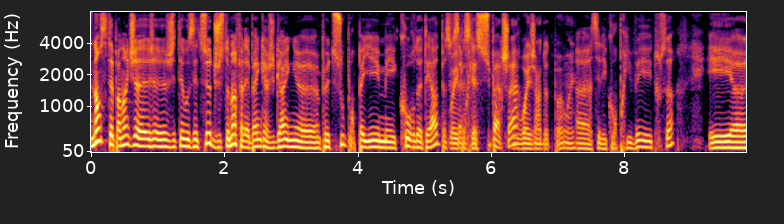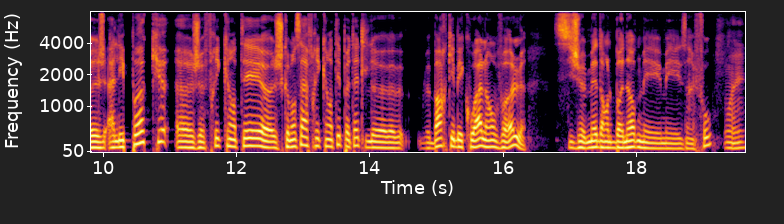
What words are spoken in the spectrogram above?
non, c'était pendant que j'étais aux études. Justement, il fallait bien que je gagne un peu de sous pour payer mes cours de théâtre parce que Oui, ça parce coûtait que- super cher. Oui, j'en doute pas. Euh, c'est des cours privés et tout ça. Et à l'époque, je fréquentais, je commençais à fréquenter peut-être le, le bar québécois, l'Envol, si je mets dans le bon ordre mes, mes infos. Ouais.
